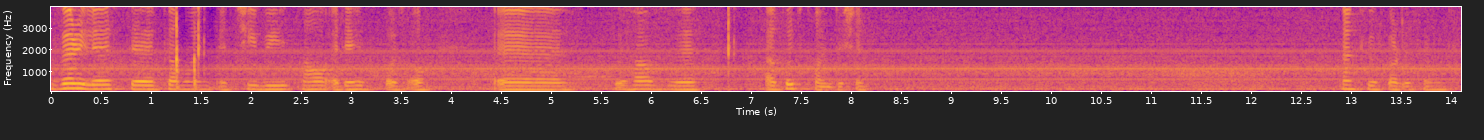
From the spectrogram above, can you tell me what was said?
very less uh, common TB nowadays because of uh, we have uh, a good condition. Thank you for listening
